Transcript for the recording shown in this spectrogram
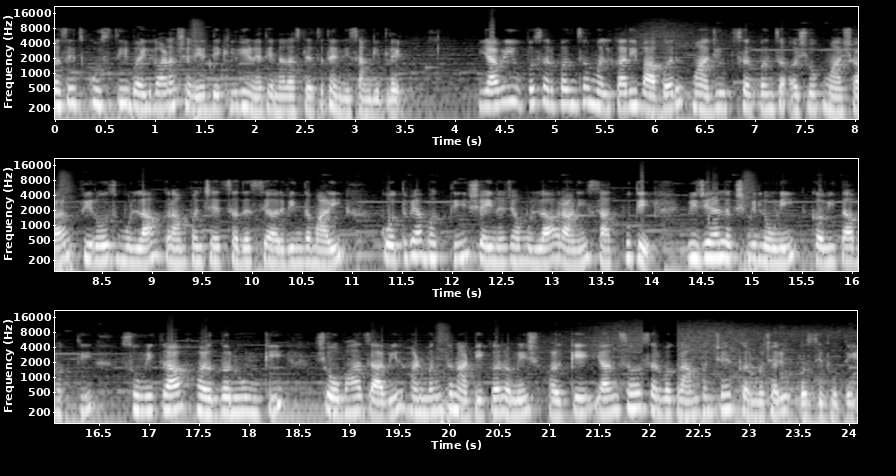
तसेच कुस्ती बैलगाडा शर्यत देखील घेण्यात येणार असल्याचं त्यांनी सांगितले यावेळी उपसरपंच मलकारी बाबर माजी उपसरपंच अशोक माशाळ फिरोज मुल्ला ग्रामपंचायत सदस्य अरविंद माळी कोतव्या भक्ती शैनजा मुल्ला राणी सातपुते विजयालक्ष्मी लोणी कविता भक्ती सुमित्रा हळगणुनकी शोभा जावीर हणमंत नाटीकर रमेश हळके यांसह सर्व ग्रामपंचायत कर्मचारी उपस्थित होते.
